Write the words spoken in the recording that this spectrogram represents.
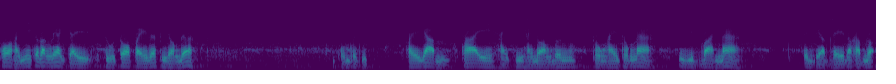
พ่อให้มีกำลังแรงใจสู่ต่อไปเด้อพี่น้องเด้อผมก็ติพยายามทายให้พี่ให้น้องเบิง ทงให้ทงหน้าชีวิตบ้านหน้า เป็นแบบใดเนะครับเนาะ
